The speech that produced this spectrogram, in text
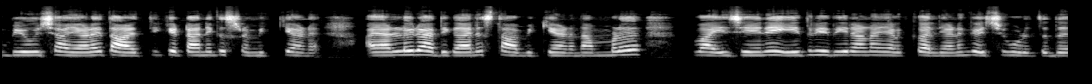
ഉപയോഗിച്ച് അയാളെ താഴ്ത്തി കെട്ടാനൊക്കെ ശ്രമിക്കുകയാണ്. അയാളുടെ ഒരു അധികാരം സ്ഥാപിക്കുകയാണ്. നമ്മൾ വൈജയനെ ഏത് രീതിയിലാണ് അയാൾക്ക് കല്യാണം കഴിച്ചു കൊടുത്തത്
